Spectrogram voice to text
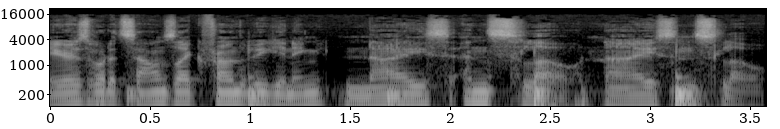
Here's what it sounds like from the beginning. Nice and slow. Nice and slow.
